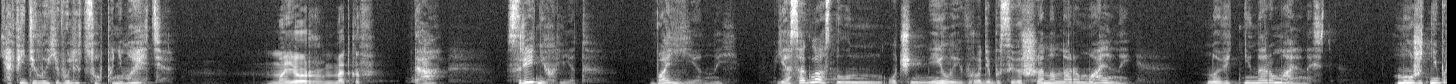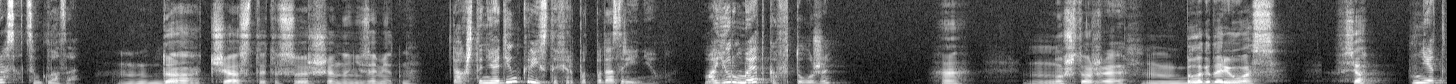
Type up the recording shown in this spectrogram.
Я видела его лицо, понимаете? Майор Мэтков? Да, средних лет, военный. Я согласна, он очень милый, вроде бы совершенно нормальный, но ведь ненормальность может не бросаться в глаза. Да, часто это совершенно незаметно. Так что не один Кристофер под подозрением. Майор Мэтков тоже. Ха. Ну что же, благодарю вас. Все? Нет,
